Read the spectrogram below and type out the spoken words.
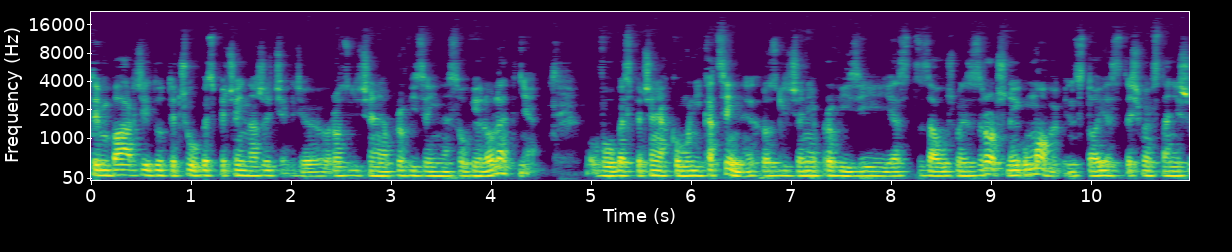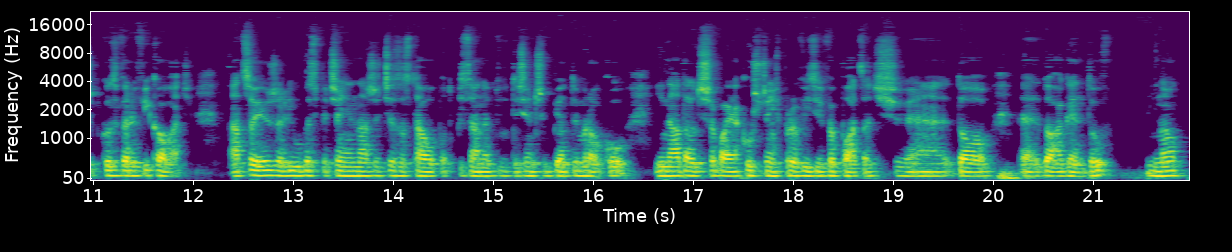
tym bardziej dotyczy ubezpieczeń na życie, gdzie rozliczenia prowizyjne są wieloletnie. W ubezpieczeniach komunikacyjnych rozliczenie prowizji jest załóżmy z rocznej umowy, więc to jesteśmy w stanie szybko zweryfikować. A co jeżeli ubezpieczenie na życie zostało podpisane w 2005 roku i nadal trzeba jakąś część prowizji wypłacać e, do, e, do agentów? No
